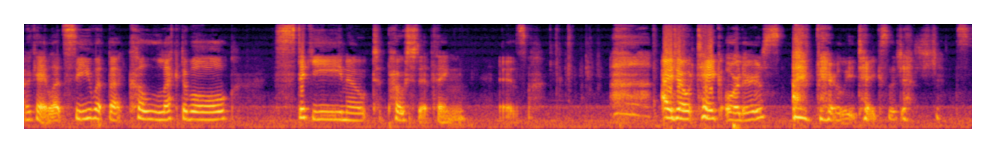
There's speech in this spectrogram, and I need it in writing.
Okay, let's see what the collectible sticky note post-it thing is. I don't take orders. I barely take suggestions.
